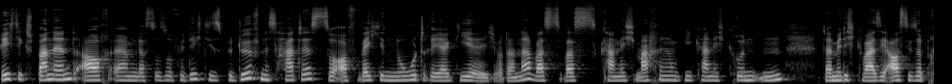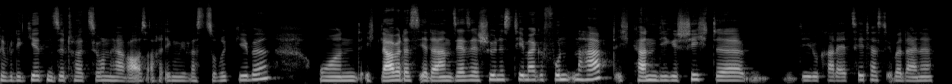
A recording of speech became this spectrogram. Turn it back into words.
richtig spannend auch, ähm, dass du so für dich dieses Bedürfnis hattest, so auf welche Not reagiere ich oder ne, was, was kann ich machen, wie kann ich gründen, damit ich quasi aus dieser privilegierten Situation heraus auch irgendwie was zurückgebe. Und ich glaube, dass ihr da ein sehr, sehr schönes Thema gefunden habt. Ich kann die Geschichte, die du gerade erzählt hast über deine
